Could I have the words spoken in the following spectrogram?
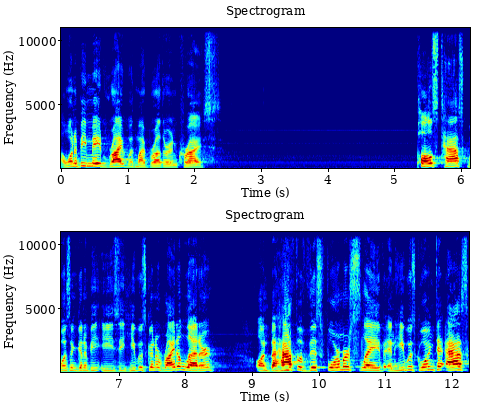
I want to be made right with my brother in Christ. Paul's task wasn't going to be easy. He was going to write a letter on behalf of this former slave, and he was going to ask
